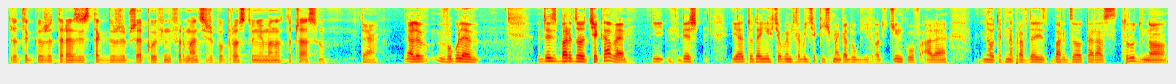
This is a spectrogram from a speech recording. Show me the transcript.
dlatego że teraz jest tak duży przepływ informacji, że po prostu nie ma na to czasu. Tak. Ale w ogóle to jest bardzo ciekawe. I wiesz, ja tutaj nie chciałbym zrobić jakichś mega długich odcinków, ale no tak naprawdę jest bardzo teraz trudno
